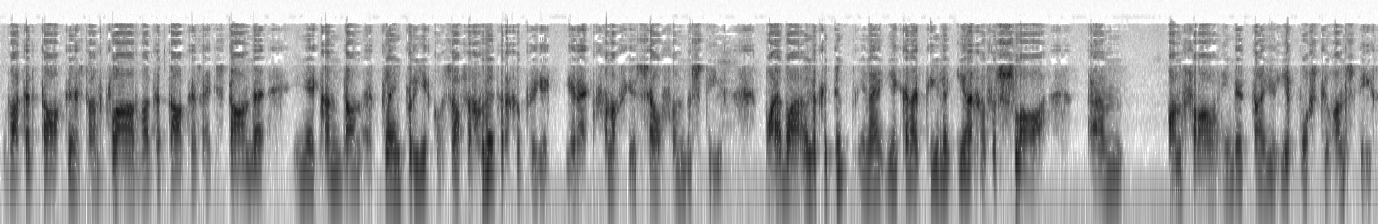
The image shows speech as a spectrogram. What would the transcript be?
watter take is dan klaar, watter take is uitstaande en jy kan dan 'n klein projek of selfs 'n groter projek direk vanaf jou selfoon bestuur. Baie baie oulike toep en jy kan natuurlik enige verslae um, aanvra en dit na jou e-pos toe aanstuur.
